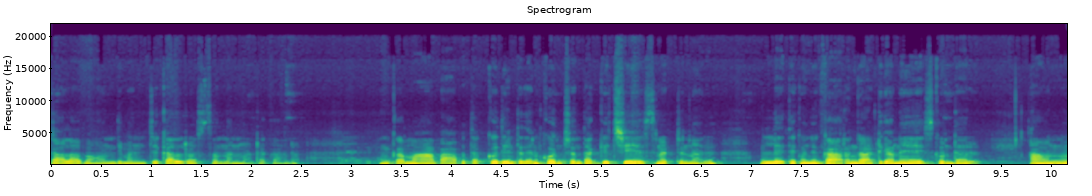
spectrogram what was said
చాలా బాగుంది. మంచి కలర్ వస్తుంది అనమాట కారం. ఇంకా మా పాప తక్కువ తింటుందని కొంచెం తగ్గించి వేసినట్టున్నారు. వీళ్ళైతే కొంచెం కారం ఘాటుగానే వేసుకుంటారు. అవును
